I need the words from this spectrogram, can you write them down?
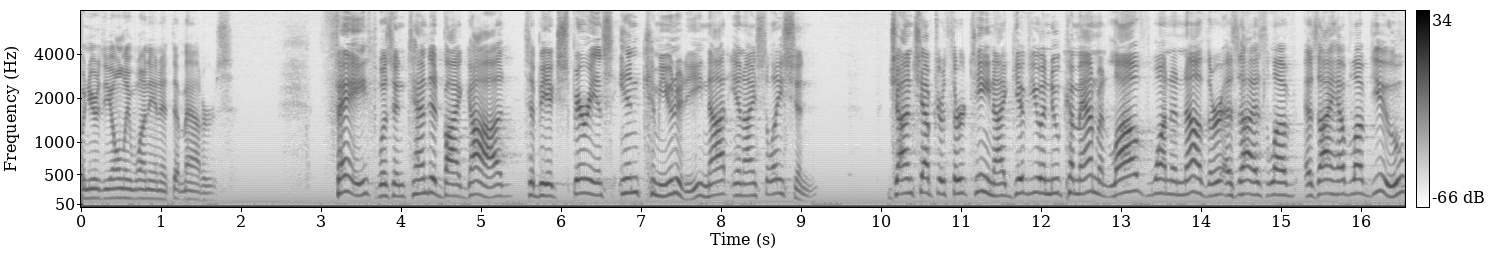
when you're the only one in it that matters. Faith was intended by God to be experienced in community, not in isolation. John chapter 13, I give you a new commandment love one another as I, as, I have loved you.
